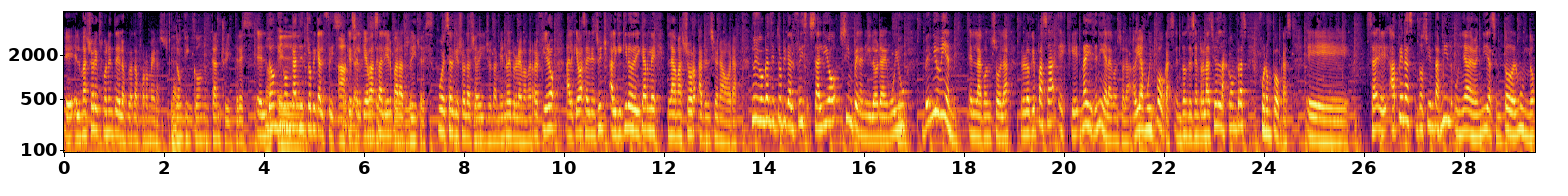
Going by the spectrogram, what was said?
eh, el mayor exponente de los plataformeros. El Claro. Donkey Kong Country 3. El No, Donkey Kong Country Tropical Freeze, Ah, que es el que va a salir para Switch. tres. Puede ser que yo lo haya dicho también, no hay problema. Me refiero al que va a salir en Switch, al que quiero dedicarle la mayor atención ahora. Donkey Kong Country Tropical Freeze salió sin pena ni gloria en Wii U. Vendió bien en la consola, pero lo que pasa es que nadie tenía la consola. Había Claro. muy pocas. Entonces, en relación las compras fueron pocas. Eh, eh, apenas 200.000 unidades vendidas en todo el mundo,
